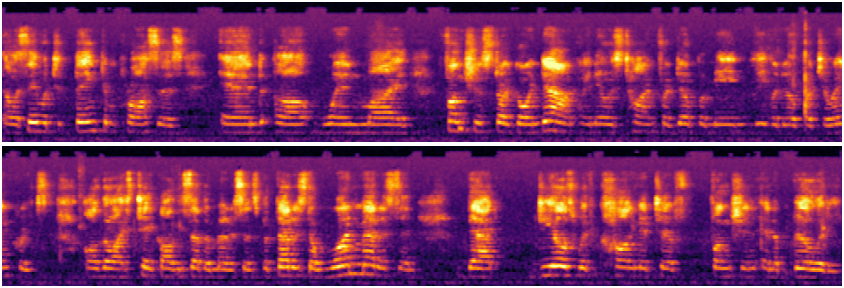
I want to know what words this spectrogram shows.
I was able to think and process, and uh, when my functions start going down, I know it's time for dopamine, levodopa to increase. Although I take all these other medicines, but that is the one medicine that deals with cognitive function and ability.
